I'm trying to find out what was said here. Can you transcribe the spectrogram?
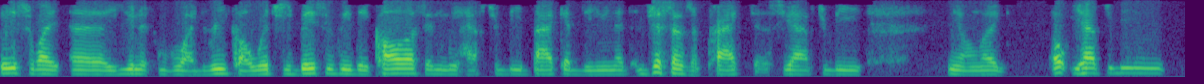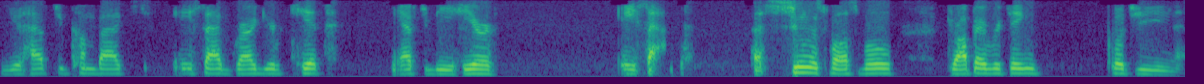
base wide uh, unit wide recall, which is basically they call us and we have to be back at the unit just as a practice. You have to be, you know, like oh, you have to be, you have to come back ASAP, grab your kit. You have to be here ASAP, as soon as possible. Drop everything, go to your unit.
